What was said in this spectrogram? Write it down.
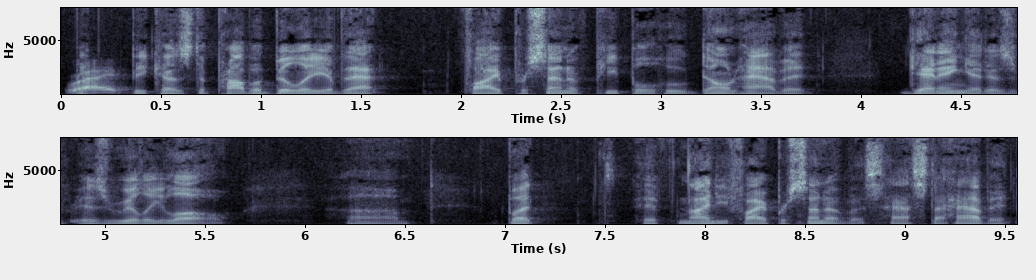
Right. Because the probability of that 5% of people who don't have it getting it is, is really low. Um, but if 95% of us has to have it.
